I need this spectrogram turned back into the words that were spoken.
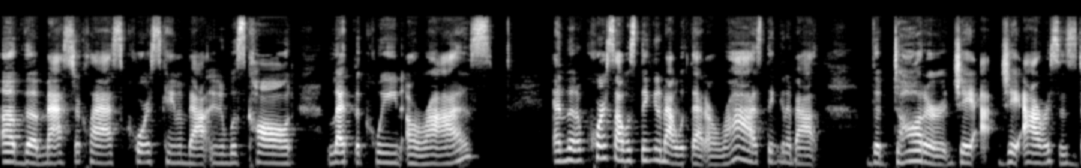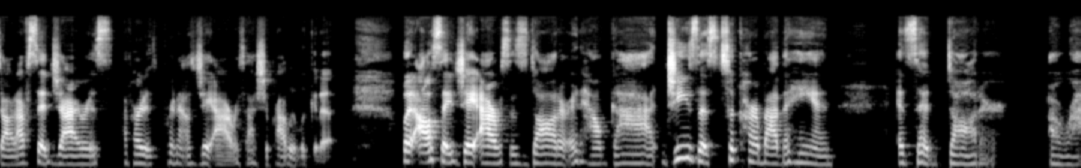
of the masterclass course came about and it was called Let the Queen Arise. And then of course I was thinking about with that arise, thinking about the daughter, J J. Iris's daughter. I've said Jairus. I've heard it pronounced J. Iris. I should probably look it up. But I'll say J. Iris's daughter and how God, Jesus took her by the hand and said, Daughter, arise.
